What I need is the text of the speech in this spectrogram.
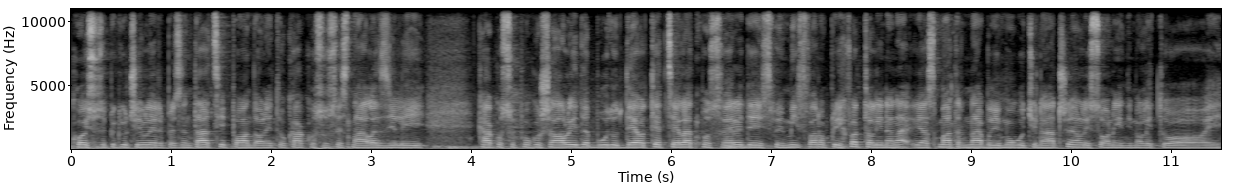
koji su se priključivali reprezentaciji, pa onda oni to kako su se snalazili, kako su pokušavali da budu deo te cele atmosfere gde smo mi stvarno prihvatali na, ja smatram, najbolji mogući način, ali su oni imali to ovaj,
